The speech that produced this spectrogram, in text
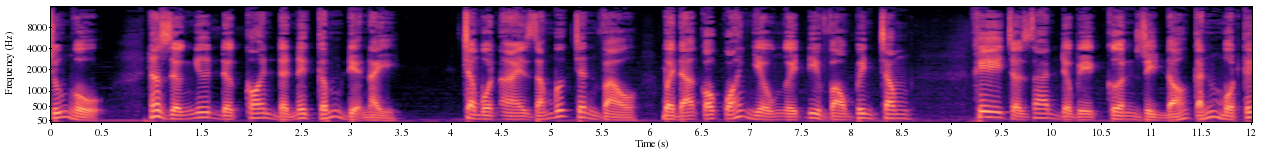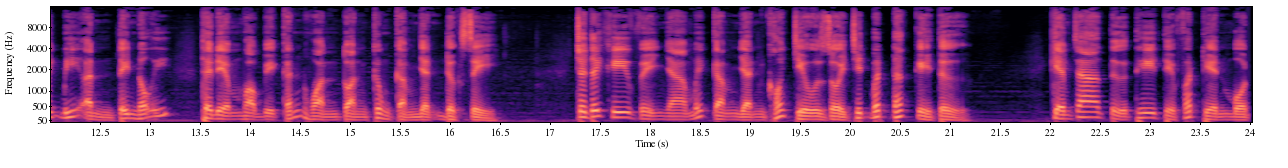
trú ngụ, nó dường như được coi là nơi cấm địa này. Chẳng một ai dám bước chân vào bởi đã có quá nhiều người đi vào bên trong. Khi trở ra đều bị cơn gì đó cắn một cách bí ẩn tới nỗi, thời điểm họ bị cắn hoàn toàn không cảm nhận được gì. Cho tới khi về nhà mới cảm nhận khó chịu rồi chết bất đắc kỳ tử. Kiểm tra tử thi thì phát hiện một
